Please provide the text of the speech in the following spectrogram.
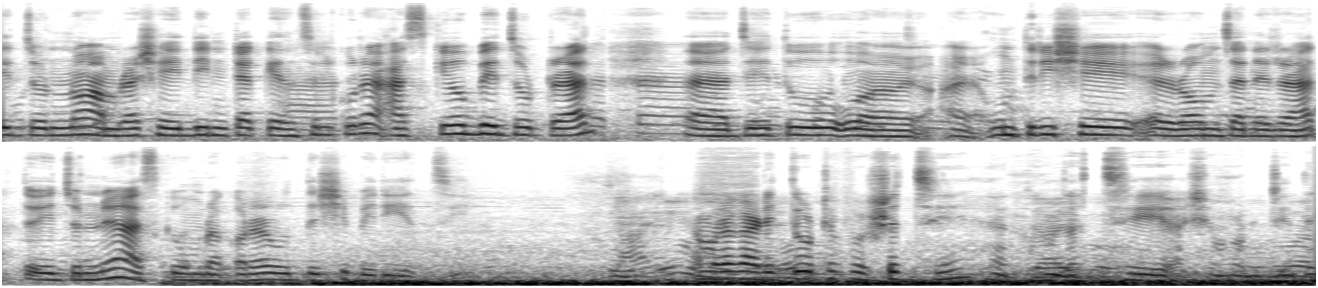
এর জন্য আমরা সেই দিনটা ক্যান্সেল করে আজকেও বেজোট রাত যেহেতু উনত্রিশে রমজানের রাত তো এই জন্য আজকে ওমরা করার উদ্দেশ্যে বেরিয়েছি। আমরা গাড়িতে উঠে বসেছি এখন যাচ্ছি আশা মসজিদে।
